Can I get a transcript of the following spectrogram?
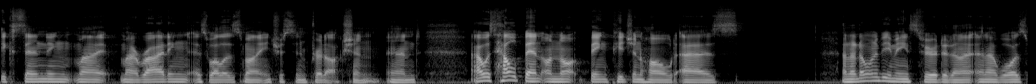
extending my my writing as well as my interest in production, and I was hell bent on not being pigeonholed as and I don't want to be mean spirited. And I, and I was,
